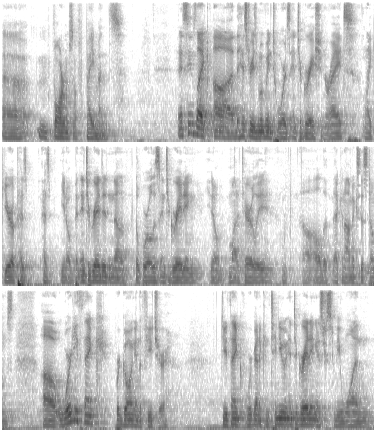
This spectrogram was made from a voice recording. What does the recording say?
uh, forms of payments. And it seems like uh, the history is moving towards integration, right? Like Europe has has you know been integrated, and now the world is integrating, you know, monetarily with uh, all the economic systems. Uh, where do you think we're going in the future? Do you think we're going to continue integrating? It's just to be one,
